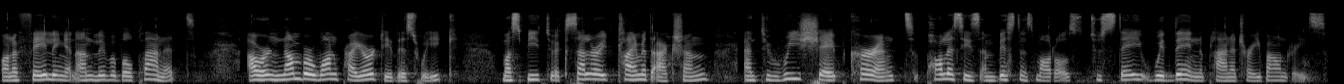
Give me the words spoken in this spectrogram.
on a failing and unlivable planet. Our number one priority this week must be to accelerate climate action and to reshape current policies and business models to stay within planetary boundaries.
